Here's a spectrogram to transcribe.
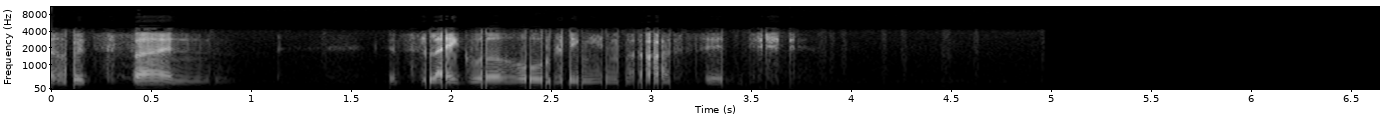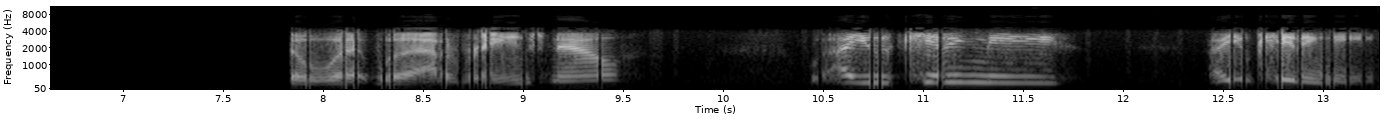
oh, it's fun. It's like we're holding him hostage. So what? We're out of range now? Are you kidding me? Are you kidding me?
